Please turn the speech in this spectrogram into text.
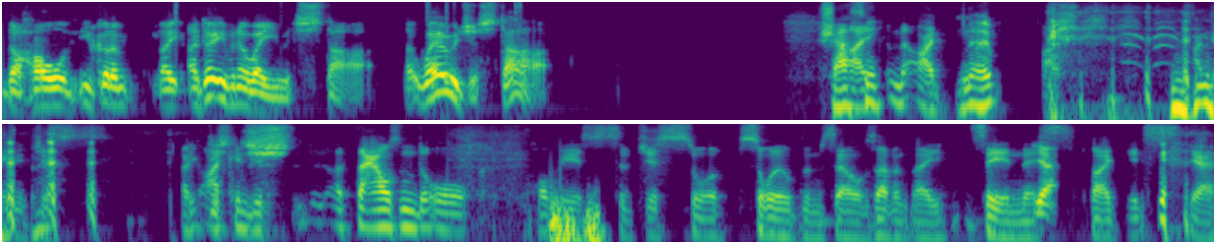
the whole, you've got to, like, I don't even know where you would start. Like, where would you start? Chassis. I, I, No. I mean, it just. I, I can just a thousand orc hobbyists have just sort of soiled themselves, haven't they? Seeing this, Yeah. like it's yeah,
